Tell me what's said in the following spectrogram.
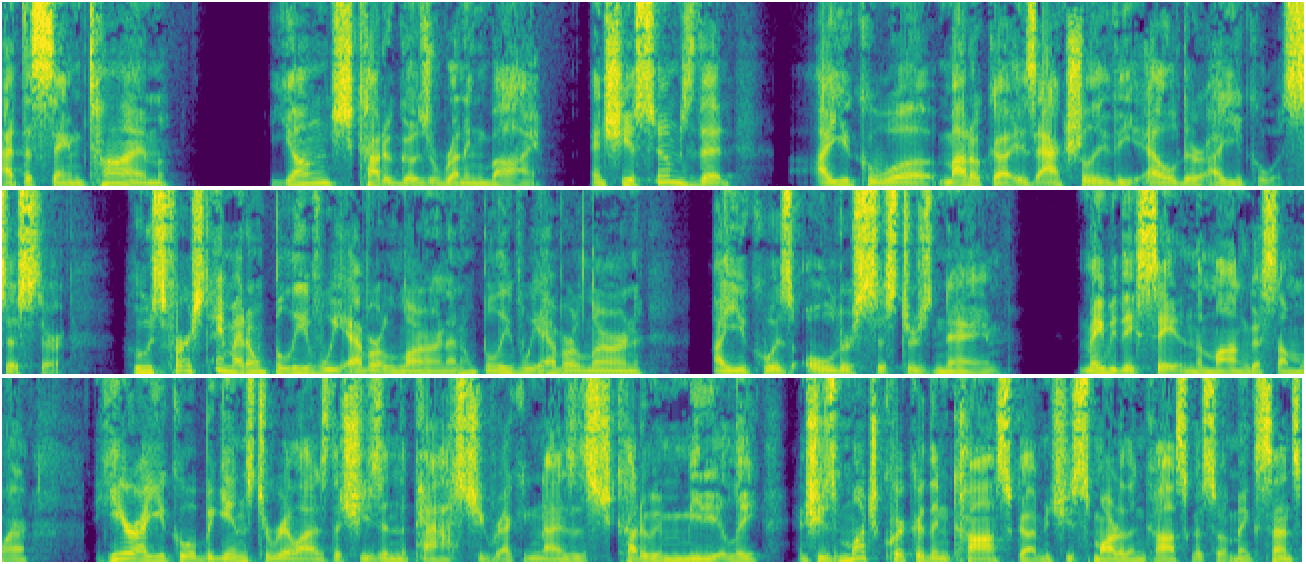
At the same time, young Hikaru goes running by, and she assumes that Ayukawa Madoka is actually the elder Ayukawa's sister, whose first name I don't believe we ever learn. I don't believe we ever learn Ayukawa's older sister's name. Maybe they say it in the manga somewhere. Here, Ayuko begins to realize that she's in the past. She recognizes Hikaru immediately, and she's much quicker than Kasuga. I mean, she's smarter than Kasuga, so it makes sense.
